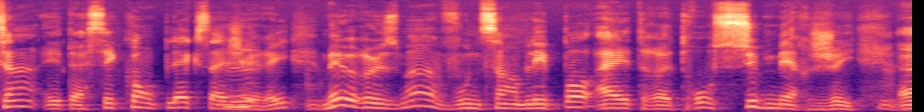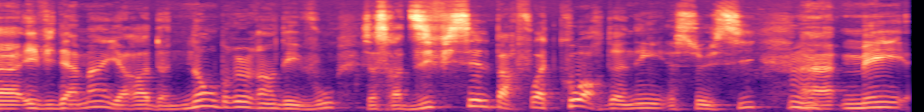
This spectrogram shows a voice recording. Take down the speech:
temps est assez complexe à gérer, mais heureusement, vous ne semblez pas être trop submergé. Euh, évidemment, il y aura de nombreux rendez-vous. Ce sera difficile parfois de coordonner ceux-ci, euh, mais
